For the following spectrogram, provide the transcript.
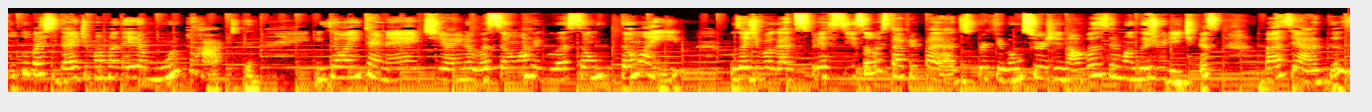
tudo vai se dar de uma maneira muito rápida. Então, a internet, a inovação, a regulação estão aí. Os advogados precisam estar preparados porque vão surgir novas demandas jurídicas baseadas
